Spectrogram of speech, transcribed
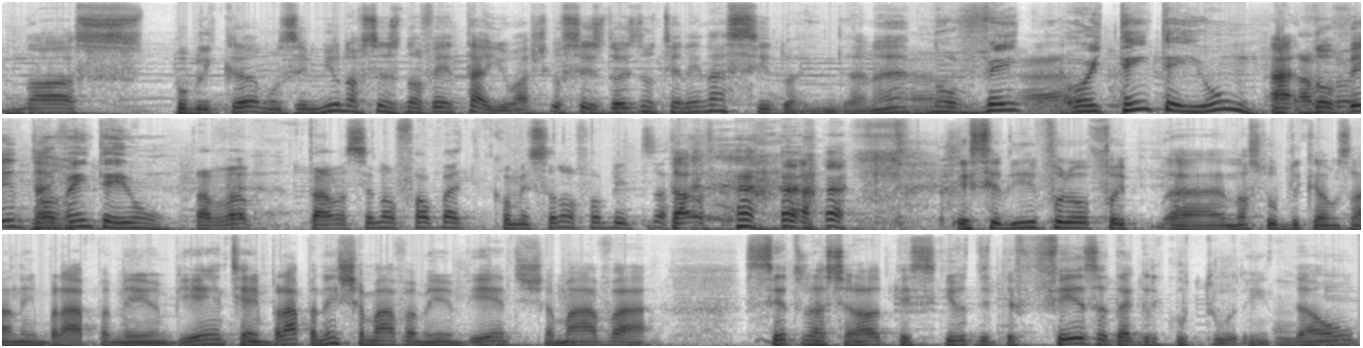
nós publicamos em 1991. Acho que vocês dois não tinham nem nascido ainda, né? Ah, Noven... ah. 81? Ah, tava, 91. 91. Tava, tava sendo alfabet... começando a alfabetizar. Tava... Esse livro foi, uh, nós publicamos lá na Embrapa Meio Ambiente. A Embrapa nem chamava Meio Ambiente, chamava Centro Nacional de Pesquisa de Defesa da Agricultura. Então, hum.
